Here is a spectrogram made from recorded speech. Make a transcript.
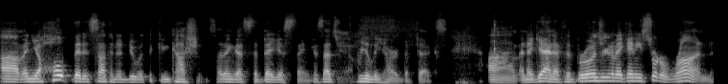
Um, and you hope that it's nothing to do with the concussions. I think that's the biggest thing because that's yeah. really hard to fix. Um, and again, if the Bruins are going to make any sort of run,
